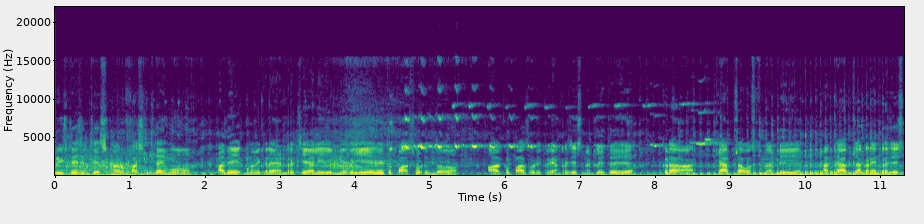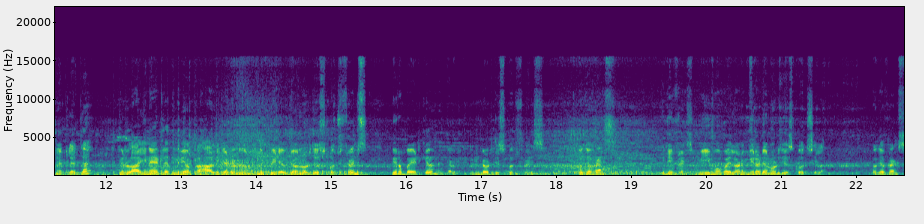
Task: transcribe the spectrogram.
రిజిస్ట్రేషన్ చేసుకున్నారో ఫస్ట్ టైము అదే మనం ఇక్కడ ఎంటర్ చేయాలి. మీ యొక్క ఏదైతే పాస్వర్డ్ ఉందో ఆ యొక్క పాస్వర్డ్ ఇక్కడ ఎంటర్ చేసినట్లయితే ఇక్కడ క్యాప్చా వస్తుందండి. ఆ క్యాప్చా అక్కడ ఎంటర్ చేసినట్లయితే మీరు లాగిన్ అయ్యేట్లయితే మీ యొక్క హాల్ టికెట్ అనేది ఉంటుంది. పీడిఎఫ్ డౌన్లోడ్ చేసుకోవచ్చు ఫ్రెండ్స్. మీరు బయటికి వెళ్ళి ఇక్కడ ప్రింట్అవుట్ తీసుకోవచ్చు ఫ్రెండ్స్. Okay friends? ఇది ఫ్రెండ్స్ మీ మొబైల్లోనే మీరే డౌన్లోడ్ చేసుకోవచ్చు ఇలా. ఓకే ఫ్రెండ్స్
